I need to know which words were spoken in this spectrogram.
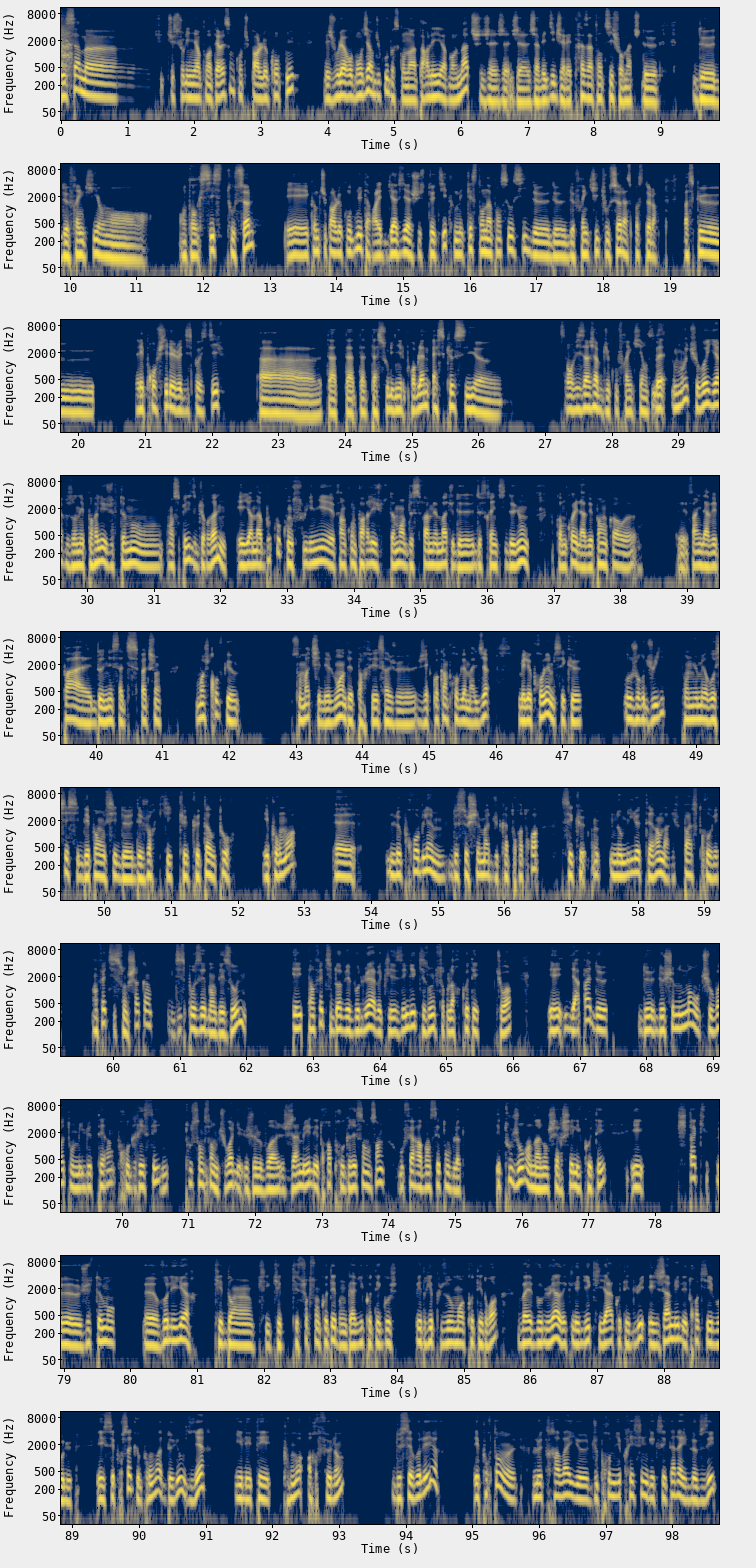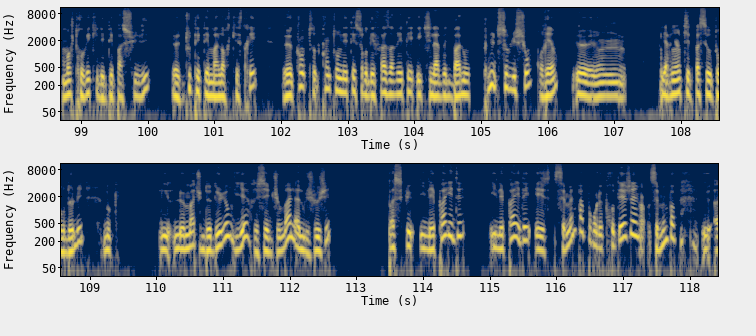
Et ça tu soulignes un point intéressant quand tu parles de contenu, mais je voulais rebondir du coup parce qu'on en a parlé avant le match. J'avais dit que j'allais être très attentif au match de de Frenkie en en tant que 6 tout seul et comme tu parles de contenu, tu as parlé de Gavi à juste titre, mais qu'est-ce que tu en as pensé aussi de de Frenkie tout seul à ce poste-là? Parce que les profils et le dispositif, heu, tu as souligné le problème. Est-ce que c'est, heu c'est envisageable du coup, Frankie en 6. Ben, moi, tu vois, hier, j'en ai parlé justement en, en Space, Gurvan, et il y en a beaucoup qui ont souligné, enfin, qui ont parlé justement de ce fameux match de, de Frankie de Jong, comme quoi il n'avait pas encore, euh, euh, enfin, il n'avait pas euh, donné satisfaction. Moi, je trouve que son match, il est loin d'être parfait, ça, je j'ai aucun problème à le dire. Mais le problème, c'est que aujourd'hui, ton numéro 6, il dépend aussi de, des joueurs qui, que, que tu as autour. Et pour moi, le problème de ce schéma du 4-3-3, c'est que nos milieux de terrain n'arrivent pas à se trouver. En fait, ils sont chacun disposés dans des zones et en fait, ils doivent évoluer avec les ailiers qu'ils ont sur leur côté, tu vois? Et il n'y a pas de, de, cheminement où tu vois ton milieu de terrain progresser mmh. tous ensemble. Tu vois, je ne vois jamais les trois progresser ensemble ou faire avancer ton bloc. Et toujours en allant chercher les côtés. Et chaque, euh, justement, euh, relayeur qui est, dans, qui, qui, est, sur son côté, donc Gavi côté gauche, Pedri plus ou moins côté droit, va évoluer avec l'ailier qu'il y a à côté de lui et jamais les trois qui évoluent. Et c'est pour ça que pour moi, De Jong, hier, il était pour moi orphelin de ses relayeurs. Et pourtant, euh, le travail euh, du premier pressing, etc., il le faisait. Moi, je trouvais qu'il n'était pas suivi. Euh, tout était mal orchestré. quand, quand on était sur des phases arrêtées et qu'il avait le ballon, plus de solution, rien. Il n'y a rien qui se passait autour de lui. Donc, le match de De Jong hier, j'ai du mal à le juger parce qu'il n'est pas aidé. Il n'est pas aidé. Et c'est même pas pour le protéger. Hein. C'est même pas.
